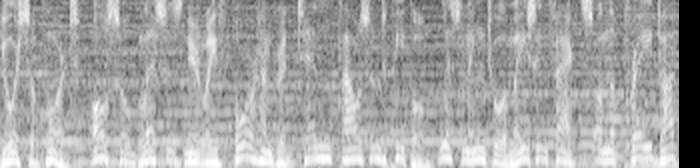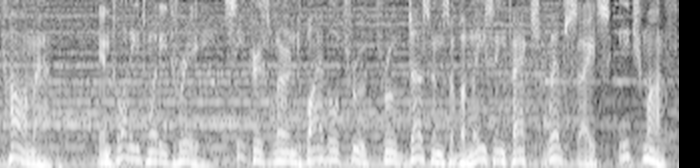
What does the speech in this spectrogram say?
Your support also blesses nearly 410,000 people listening to Amazing Facts on the Pray.com app. In 2023, seekers learned Bible truth through dozens of Amazing Facts websites each month,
